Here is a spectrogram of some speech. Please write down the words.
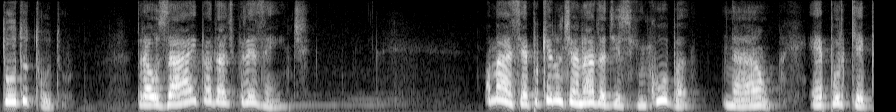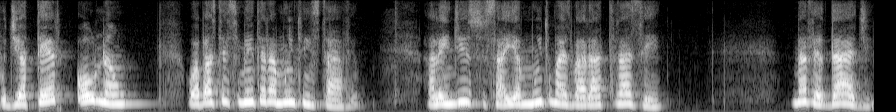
Tudo, tudo. Para usar e para dar de presente. Ô, Márcia, é porque não tinha nada disso em Cuba? Não, é porque podia ter ou não. O abastecimento era muito instável. Além disso, saía muito mais barato trazer. Na verdade,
